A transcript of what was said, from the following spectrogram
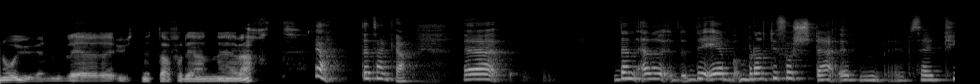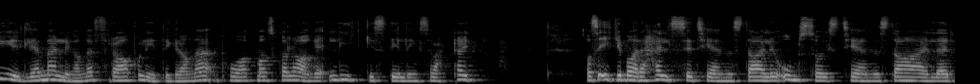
NOU-en blir utnytta for det den er verdt? Ja, det tenker jeg. Eh, den, det er blant de første eh, si, tydelige meldingene fra politikerne på at man skal lage likestillingsverktøy. Altså ikke bare helsetjenester eller omsorgstjenester eller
